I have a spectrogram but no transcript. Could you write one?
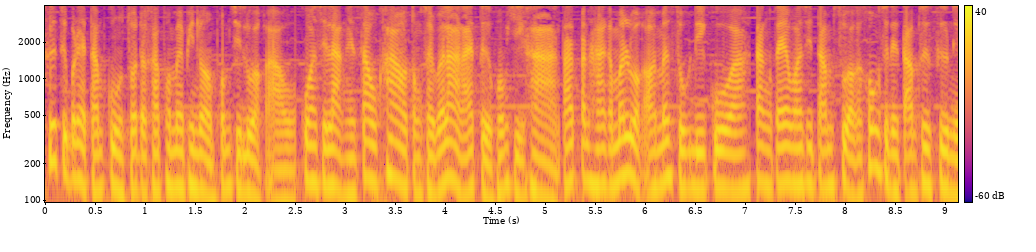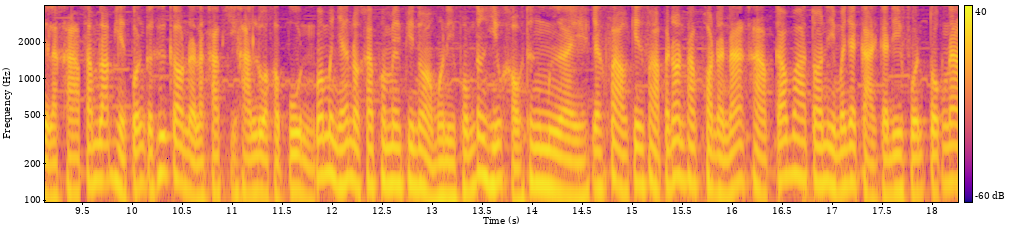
คือสิบ่ได้ตำกุ้งสดดอกครับพ่อแม่พี่น้องผมสิลวกเอากลัวสิล้างให้เศร้าข้าวต้องใช้เวลาหลายเติบผมขี้คานตัดปัญหากับมาลวกเอาให้มันสุกดีกว่าตั้งใจว่าสิตำสัวก็คงสิได้ตำซื่อๆนี่แหละครับสำหรับเหตุผลก็คือเก่านั่นแหละครับขี้คานลวกข้าปุ้นว่ามันยังดอกครับพ่อแม่พี่น้องมื้อนี้ผมต้องหิวเขาทั้งเมื่อยอยากฝ่าวกินฝ่าไปนอนพักผ่อนน่ะนะครับก็ว่าตอนนี้บรรยากาศก็ดีฝนตกน้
